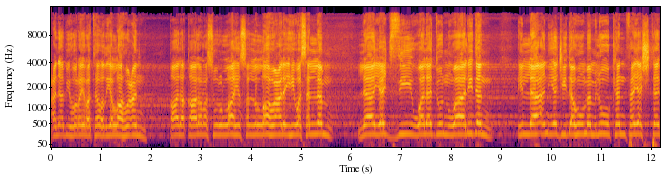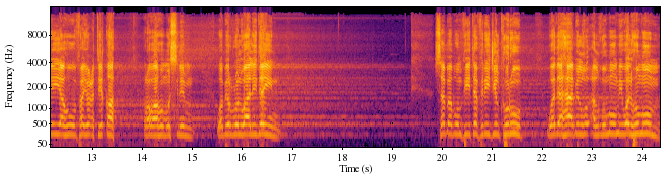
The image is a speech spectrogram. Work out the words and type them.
عن أبي هريرة رضي الله عنه قال قال رسول الله صلى الله عليه وسلم لا يجزي ولد والدا إلا أن يجده مملوكا فيشتريه فيعتقه. رواه مسلم. وبر الوالدين. سبب في تفريج الكروب وذهاب الغموم والهموم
